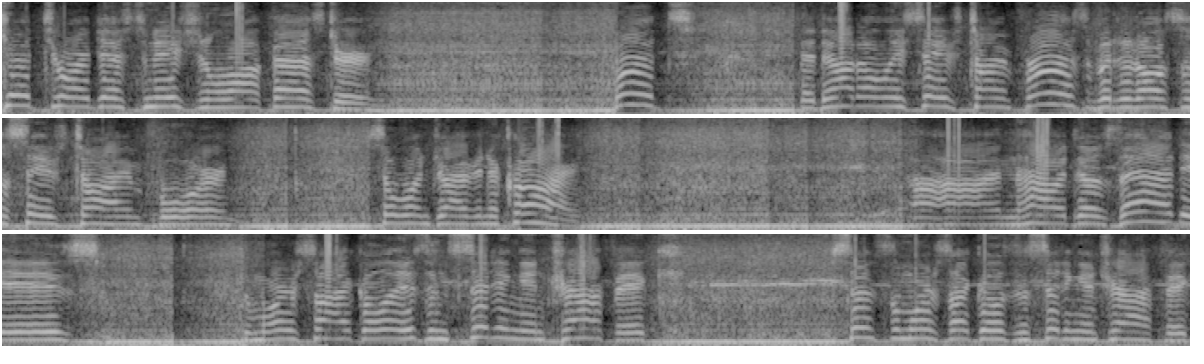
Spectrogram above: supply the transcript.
get to our destination a lot faster. But it not only saves time for us, but it also saves time for someone driving a car. Uh, and how it does that is the motorcycle isn't sitting in traffic since the motorcycle isn't sitting in traffic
